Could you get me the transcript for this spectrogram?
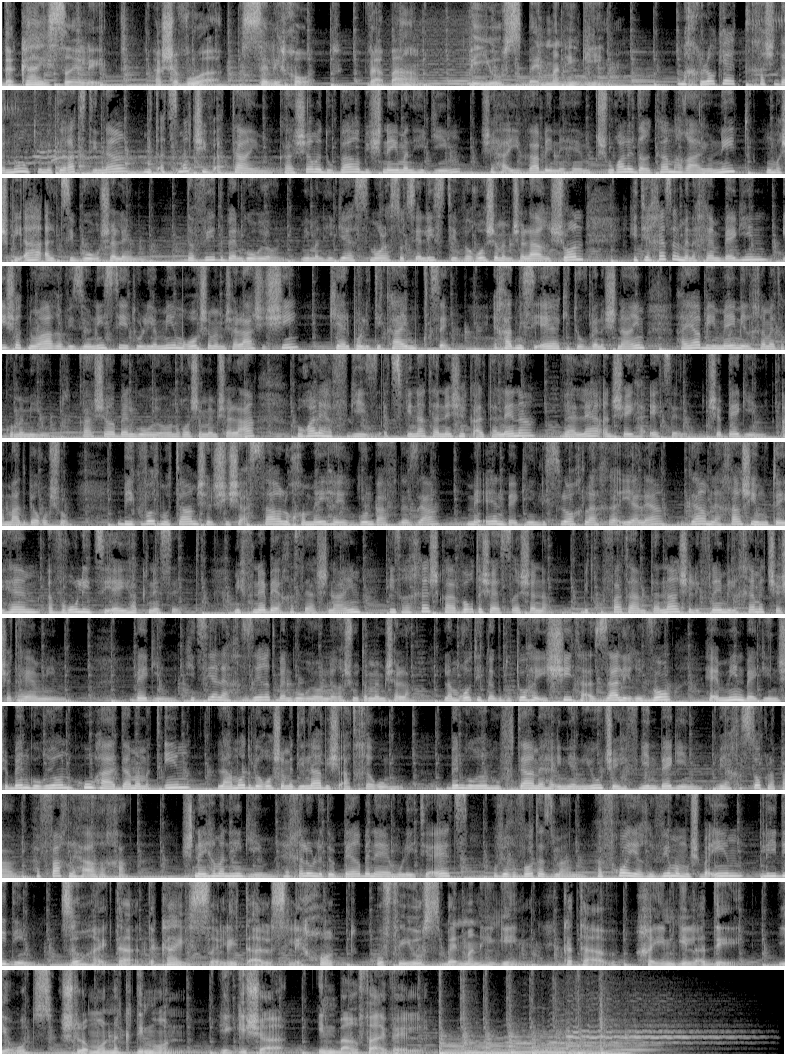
דקה ישראלית, השבוע סליחות, והפעם פיוס בין מנהיגים. מחלוקת, חשדנות ונטירת טינה מתעצמות שבעתיים כאשר מדובר בשני מנהיגים שהאיבה ביניהם קשורה לדרכם הרעיונית ומשפיעה על ציבור שלם. דוד בן גוריון, ממנהיגי השמאל הסוציאליסטי וראש הממשלה הראשון, התייחס אל מנחם בגין, איש התנועה הרוויזיוניסטית ולימים ראש הממשלה השישי, כאל פוליטיקאי מוקצה. אחד משיאי הכיתוב בין השניים היה בימי מלחמת הקוממיות, כאשר בן גוריון, ראש הממשלה, הורה להפגיז את ספינת הנשק אלטלנה ועליה אנשי האצ"ל, שבגין עמד בראשו. בעקבות מותם של 16 לוחמי הארגון בהפגזה, מעין בגין לסלוח לאחראי עליה, גם לאחר שעימותיהם עברו ליציעי הכנסת. מפנה ביחסי השניים התרחש כעבור 19 שנה, בתקופת ההמתנה שלפני מלחמת ששת הימים. בגין הציע להחזיר את בן גוריון לראשות הממשלה. למרות התנגדותו האישית העזה ליריבו, האמין בגין שבן גוריון הוא האדם המתאים לעמוד בראש המדינה בשעת חירום. בן גוריון הופתע מהענייניות שהפגין בגין, ויחסו כלפיו הפך להערכה. שני המנהיגים החלו לדבר ביניהם ולהתייעץ, וברבות הזמן הפכו היריבים המושבעים לידידים. זו הייתה דקה ישראלית על סליחות ופיוס בין מנהיגים. כתב חיים גלעדי, ייעוץ שלמה נקדימון, הגישה ענבר פייבל.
